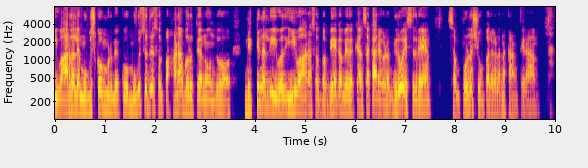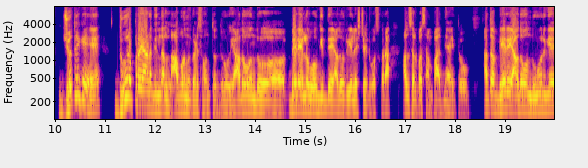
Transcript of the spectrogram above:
ಈ ವಾರದಲ್ಲೇ ಮುಗಿಸ್ಕೊಂಡ್ಬಿಡ್ಬೇಕು, ಮುಗಿಸಿದ್ರೆ ಸ್ವಲ್ಪ ಹಣ ಬರುತ್ತೆ ಅನ್ನೋ ಒಂದು ನಿಟ್ಟಿನಲ್ಲಿ ಈ ವಾರ ಸ್ವಲ್ಪ ಬೇಗ ಬೇಗ ಕೆಲಸ ಕಾರ್ಯಗಳು ನಿರ್ವಹಿಸಿದ್ರೆ ಸಂಪೂರ್ಣ ಶುಭಫಲಗಳನ್ನ ಕಾಣ್ತೀರಾ. ಜೊತೆಗೆ ದೂರ ಪ್ರಯಾಣದಿಂದ ಲಾಭವನ್ನು ಗಳಿಸುವಂತದ್ದು ಯಾವುದೋ ಒಂದು ಬೇರೆ ಎಲ್ಲೋ ಹೋಗಿದ್ದೆ, ಯಾವುದೋ ರಿಯಲ್ ಎಸ್ಟೇಟ್ಗೋಸ್ಕರ ಅಲ್ಲಿ ಸ್ವಲ್ಪ ಸಂಪಾದನೆ ಆಯ್ತು. ಅಥವಾ ಬೇರೆ ಯಾವುದೋ ಒಂದು ಊರಿಗೆ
